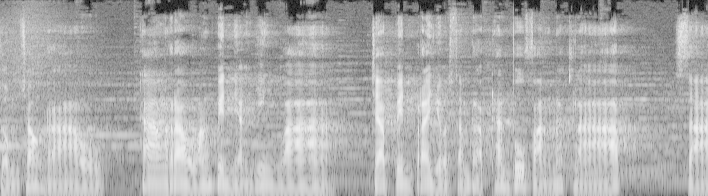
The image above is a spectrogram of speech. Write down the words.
ชมช่องเรา ทางเราหวังเป็นอย่างยิ่งว่า จะเป็นประโยชน์สำหรับท่านผู้ฟังนะครับ สา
